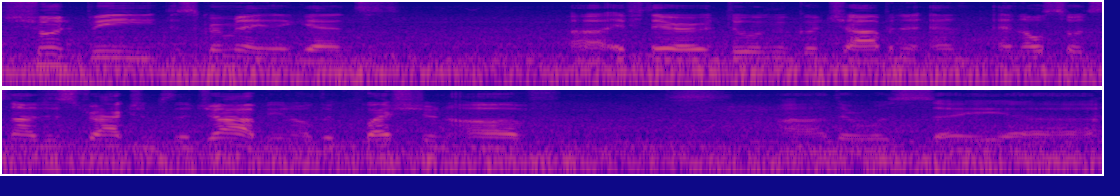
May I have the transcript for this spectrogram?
should be discriminated against uh, if they're doing a good job, and, and and also it's not a distraction to the job. You know, the question of uh, there was a uh,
